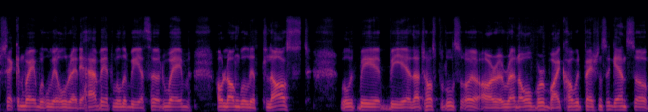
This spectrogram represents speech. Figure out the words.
second wave? Will we already have it? Will there be a third wave? How long will it last? Will it be be uh, that hospitals uh, are run over by COVID patients again? So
